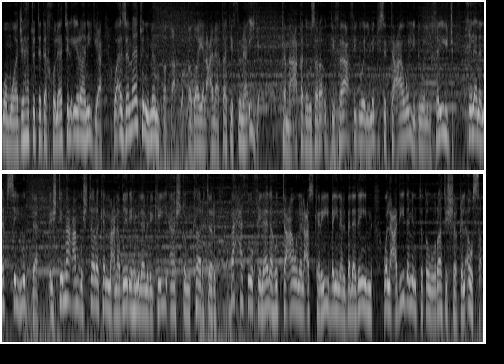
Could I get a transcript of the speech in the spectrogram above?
ومواجهة التدخلات الإيرانية وأزمات المنطقة وقضايا العلاقات الثنائية. كما عقد وزراء الدفاع في دول مجلس التعاون لدول الخليج خلال نفس المدة اجتماعا مشتركا مع نظيرهم الأمريكي أشتون كارتر بحثوا خلاله التعاون العسكري بين البلدين والعديد من تطورات الشرق الأوسط.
